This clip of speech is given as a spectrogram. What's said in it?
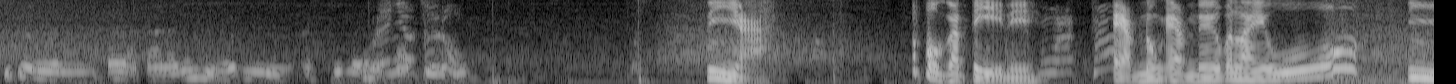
ที่เจก็ปปกตินี่ แอบนงแอบเนื้ออะไรอู้ี่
